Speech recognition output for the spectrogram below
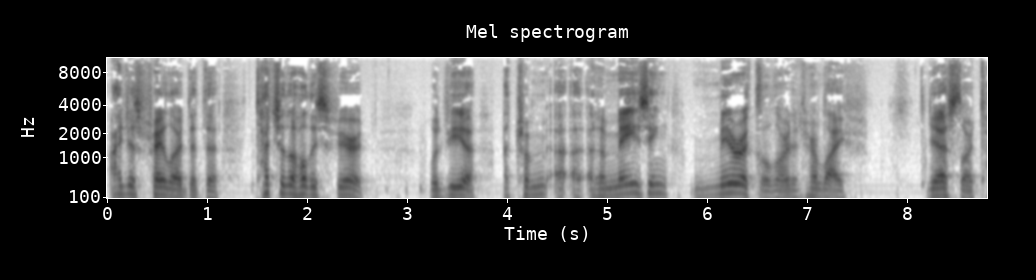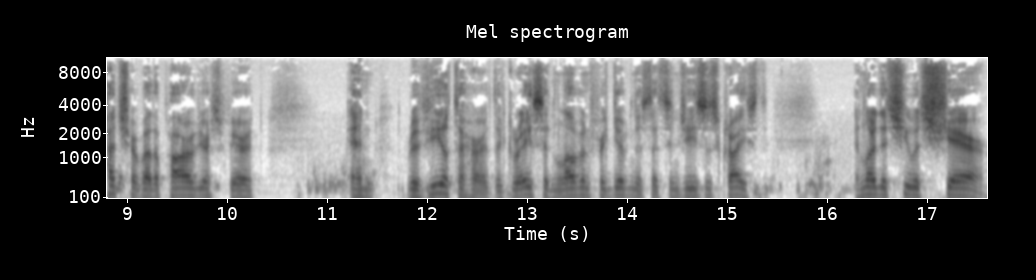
I just pray, Lord, that the touch of the Holy Spirit would be a, a, a, an amazing miracle, Lord, in her life. Yes, Lord, touch her by the power of your Spirit and reveal to her the grace and love and forgiveness that's in Jesus Christ. And Lord, that she would share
